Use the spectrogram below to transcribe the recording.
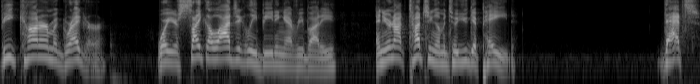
Be Conor McGregor where you're psychologically beating everybody and you're not touching them until you get paid. That's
